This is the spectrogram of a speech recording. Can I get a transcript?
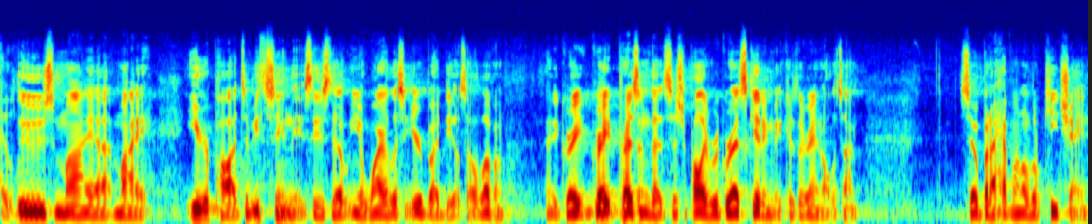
I lose my, uh, my ear pods. Have you seen these? These uh, you know, wireless earbud deals. I love them. A great, great present that Sister Polly regrets getting me because they're in all the time. So, but I have on a little keychain.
